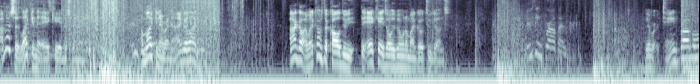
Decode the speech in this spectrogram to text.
I'm actually liking the AK in this one right now. I'm liking it right now. I ain't gonna lie to you. I'm not gonna lie. When it comes to Call of Duty, the AK has always been one of my go-to guns. Losing Bravo. We ever attained Bravo?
